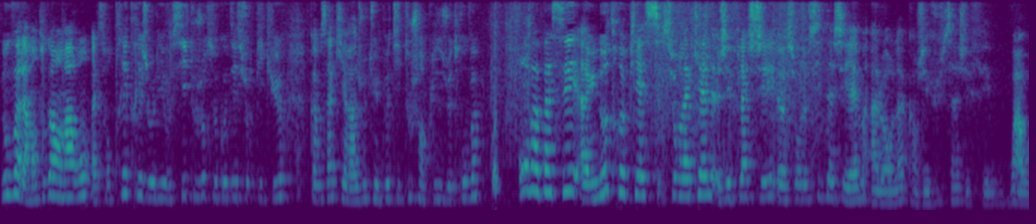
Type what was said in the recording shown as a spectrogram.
Donc voilà, mais en tout cas en marron, elles sont très très jolies aussi, toujours ce côté sur piqûre, comme ça qui rajoute une petite touche en plus je trouve. On va passer à une autre pièce sur laquelle j'ai flashé euh, sur le site d'H&M. Alors là, quand j'ai vu ça, j'ai fait waouh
